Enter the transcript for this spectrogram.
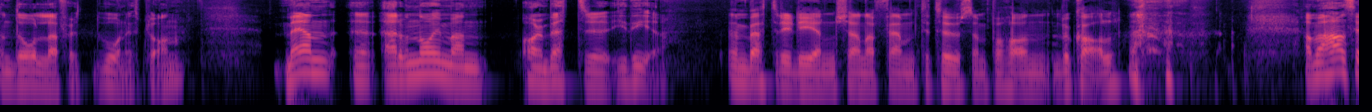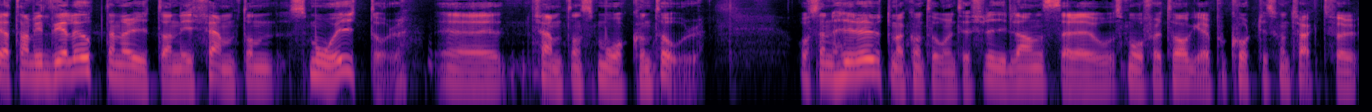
000 dollar för ett våningsplan. Men Adam Neumann har en bättre idé. En bättre idé än att tjäna 50 000 på att ha en lokal. Ja, men han säger att han vill dela upp den här ytan i 15 småytor, eh, 15 små kontor. Och sen hyra ut de här kontoren till frilansare och småföretagare på korttidskontrakt för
